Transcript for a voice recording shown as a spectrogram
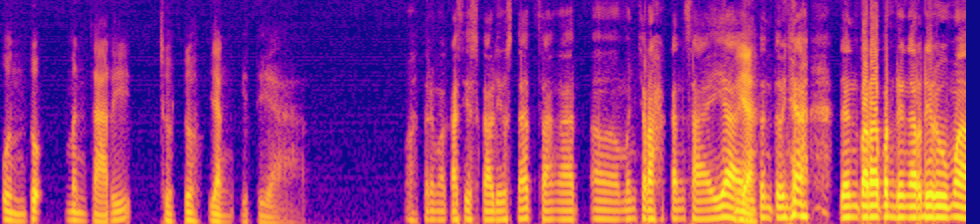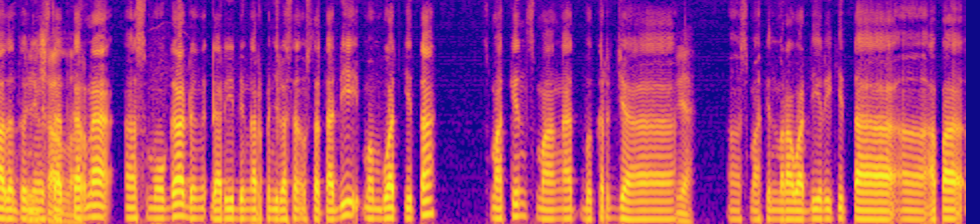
untuk mencari jodoh yang ideal. Wah, terima kasih sekali Ustadz, sangat uh, mencerahkan saya ya. ya tentunya dan para pendengar di rumah tentunya Ustadz karena uh, semoga deng dari dengar penjelasan Ustadz tadi membuat kita semakin semangat bekerja. Ya. uh, semakin merawat diri kita, uh, apa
